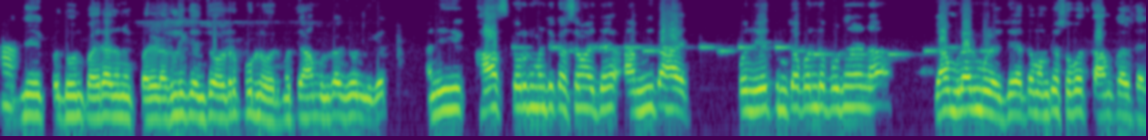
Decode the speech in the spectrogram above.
हा. त्यातली एक दोन पायऱ्या अजून एक पायरी टाकली की त्यांची ऑर्डर पूर्ण होईल. मग ते हा मुलगा घेऊन निघेल. आणि खास करून म्हणजे कसं माहितीये आम्ही तर आहेत. पण हे तुमच्यापर्यंत पोहोचणं ना या मुलांमुळे जे आता आमच्यासोबत काम करतायत.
